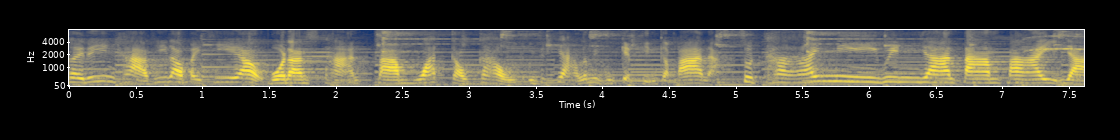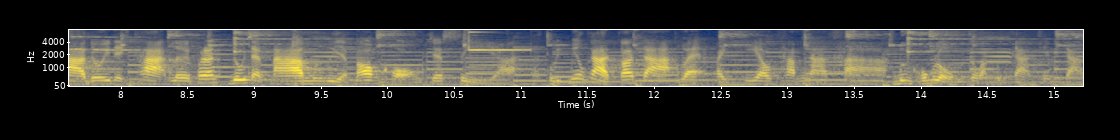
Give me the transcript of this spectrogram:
เคยได้ยินข่าวที่เราไปเที่ยวโบราณสถานตามวัดเก่าๆทุกอย่างแล้วมีคนเก็บหินกลับบ้านอะ สุดท้ายมีวิญญาณตามไป อย่าโดยเด็ดขาดเลยเพราะฉะนั้นดูแต่ตามืออย่าต้องของจะเสีย ถ้าคุณมีโอกาสก็จะแวะไปเที่ยวถ้ำนาคา บึงโขงหลงจังหวัดบึงกาฬเช่นกัน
